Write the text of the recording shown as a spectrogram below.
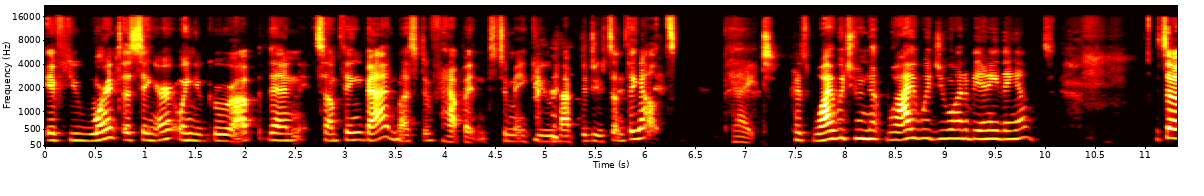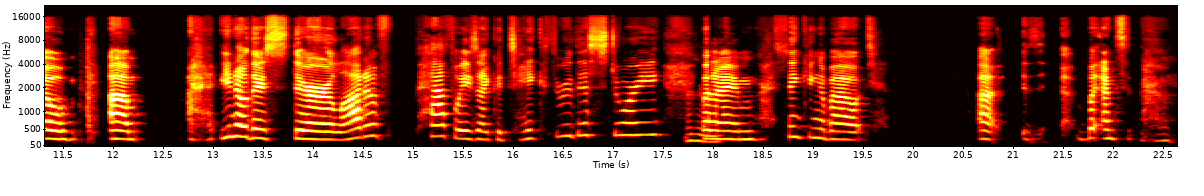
if you weren't a singer when you grew up then something bad must have happened to make you have to do something else. Right. Because why would you know why would you want to be anything else? So um you know, there's there are a lot of pathways I could take through this story, mm-hmm. but I'm thinking about uh but I'm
